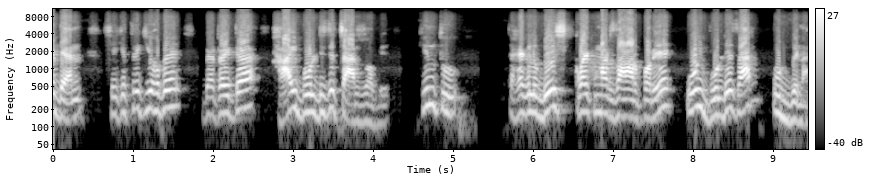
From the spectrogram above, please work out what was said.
এ দেন সেই ক্ষেত্রে কি হবে? ব্যাটারিটা হাই ভোল্টেজে চার্জ হবে। কিন্তু দেখা গেল বেশ কয়েক মাস যাওয়ার পরে ওই ভোল্টেজ আর উঠবে না।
